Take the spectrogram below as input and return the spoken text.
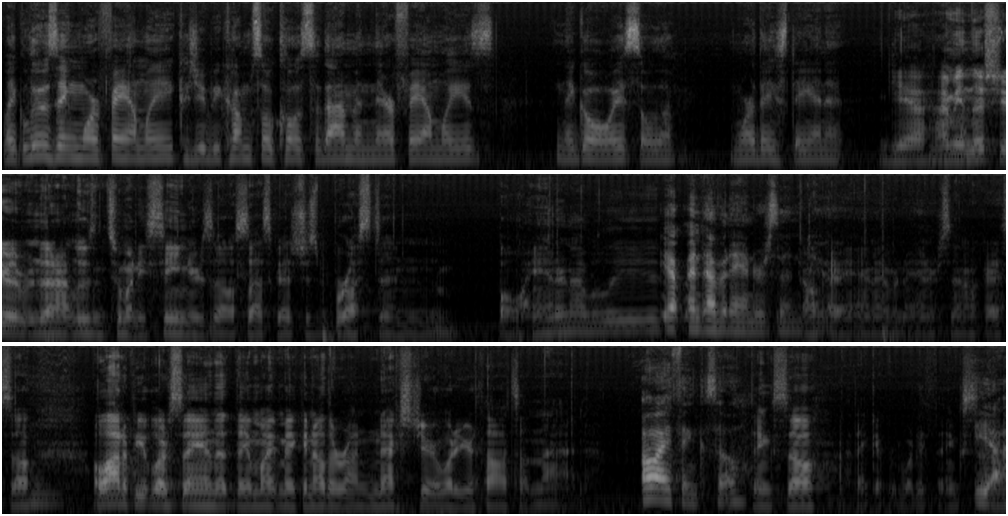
like losing more family because you become so close to them and their families, and they go away. So the more they stay in it. Yeah, I mean this year they're not losing too many seniors though, so that's good. It's just Brust and Bohannon, I believe. Yep, and Evan Anderson. Too. Okay, and Evan Anderson. Okay, so mm-hmm. a lot of people are saying that they might make another run next year. What are your thoughts on that? Oh, I think so. Think so? I think everybody thinks so. Yeah.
